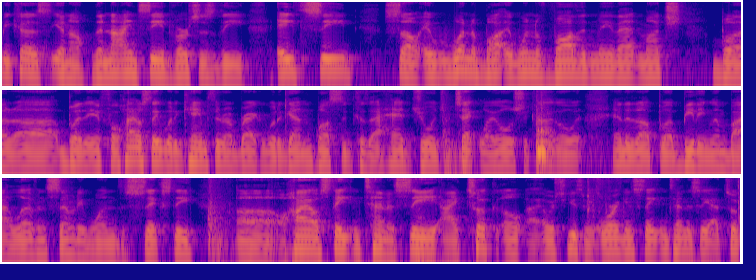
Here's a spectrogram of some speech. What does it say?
because you know the nine seed versus the eighth seed, so it wouldn't have it wouldn't have bothered me that much. But uh, but if Ohio State would have came through, my bracket would have gotten busted because I had Georgia Tech, Loyola, Chicago. It ended up uh, beating them by 11, 71 to 60. Uh, Ohio State and Tennessee, I took, oh, or excuse me, Oregon State and Tennessee. I took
